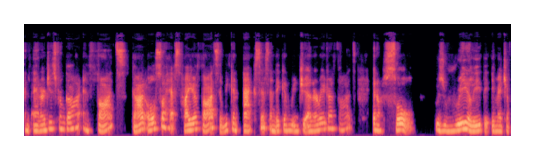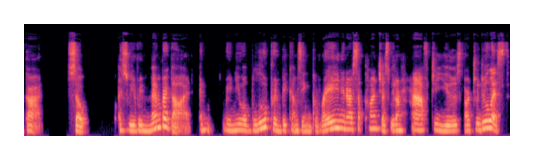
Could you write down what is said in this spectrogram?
and energies from God and thoughts. God also has higher thoughts that we can access and they can regenerate our thoughts and our soul, who's really the image of God. So as we remember God and renewal blueprint becomes ingrained in our subconscious, we don't have to use our to do list.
